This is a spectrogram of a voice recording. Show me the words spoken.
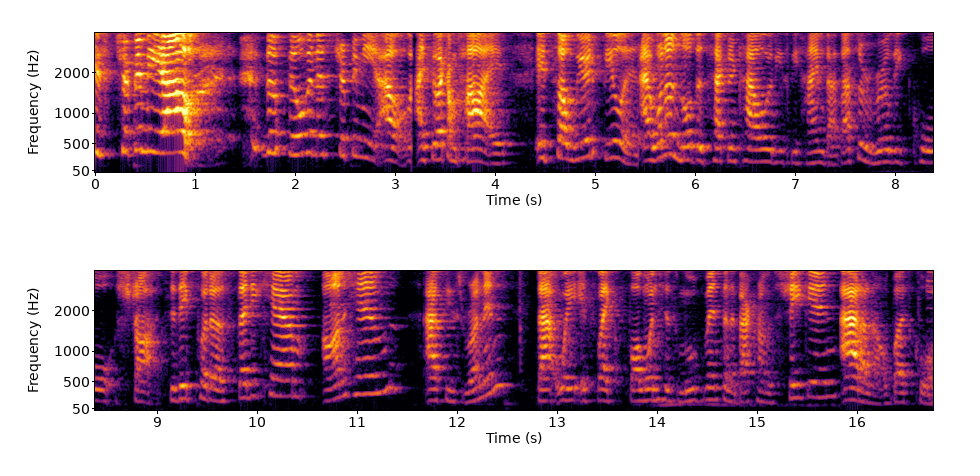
It's tripping me out. the filming is tripping me out. I feel like I'm high. It's a weird feeling. I want to know the technicalities behind that. That's a really cool shot. Did they put a steady cam on him as he's running? That way it's like following his movements and the background is shaking. I don't know, but it's cool.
